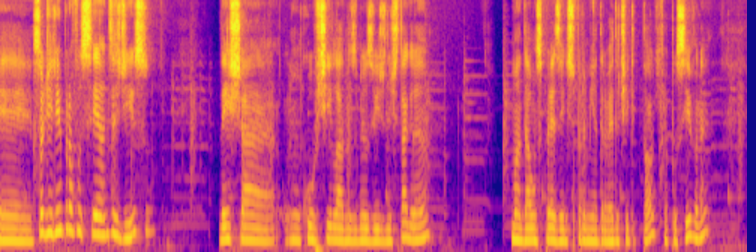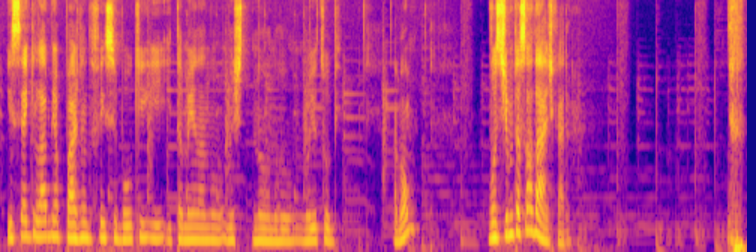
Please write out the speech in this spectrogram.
É, só diria para você antes disso deixar um curtir lá nos meus vídeos no Instagram, mandar uns presentes para mim através do TikTok, que é possível, né? E segue lá minha página do Facebook e, e também lá no no, no, no, YouTube. Tá bom? Vou sentir muita saudade, cara.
